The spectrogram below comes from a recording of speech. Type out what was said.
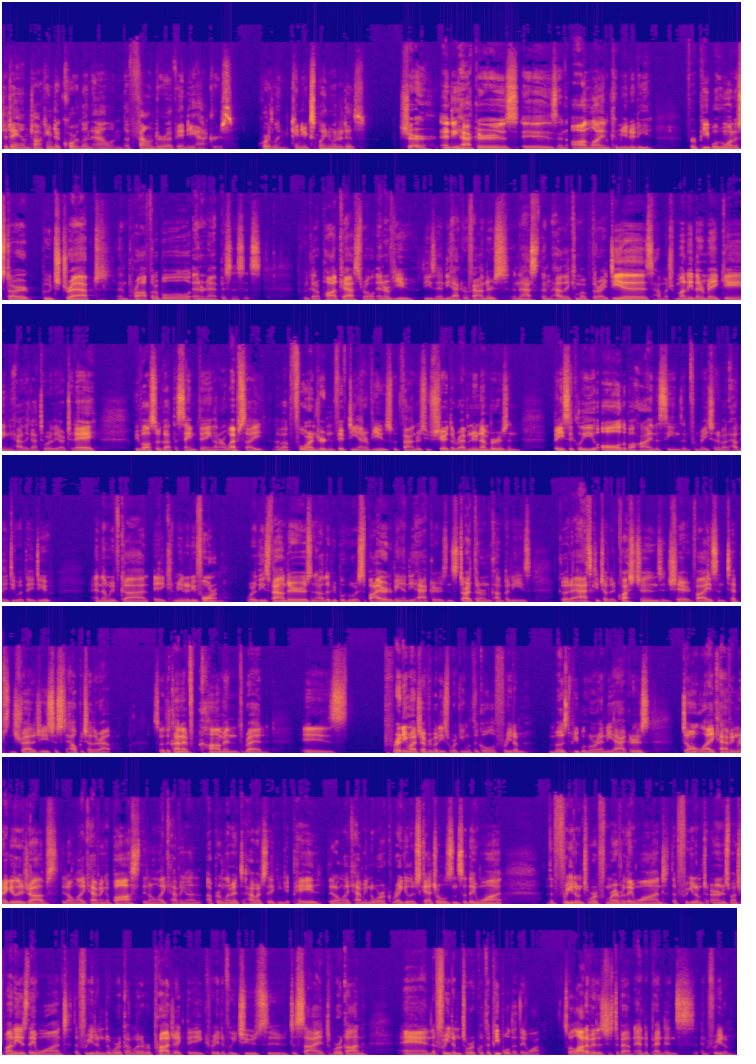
Today I'm talking to Courtland Allen, the founder of Indie Hackers. Courtland, can you explain what it is? Sure. Indie Hackers is an online community for people who want to start bootstrapped and profitable internet businesses. We've got a podcast where I'll interview these indie hacker founders and ask them how they came up with their ideas, how much money they're making, how they got to where they are today. We've also got the same thing on our website about 450 interviews with founders who shared their revenue numbers and basically all the behind the scenes information about how they do what they do. And then we've got a community forum where these founders and other people who aspire to be indie hackers and start their own companies go to ask each other questions and share advice and tips and strategies just to help each other out. So the kind of common thread is pretty much everybody's working with the goal of freedom. Most people who are indie hackers don't like having regular jobs. They don't like having a boss. They don't like having an upper limit to how much they can get paid. They don't like having to work regular schedules. And so they want the freedom to work from wherever they want, the freedom to earn as much money as they want, the freedom to work on whatever project they creatively choose to decide to work on, and the freedom to work with the people that they want. So a lot of it is just about independence and freedom.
